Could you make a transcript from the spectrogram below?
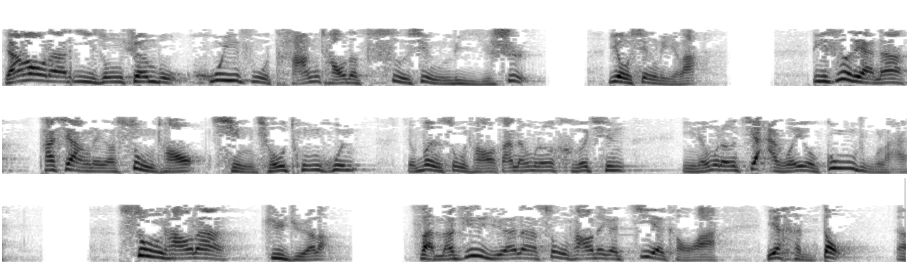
然后呢，懿宗宣布恢复唐朝的赐姓李氏，又姓李了。第四点呢，他向这个宋朝请求通婚，就问宋朝咱能不能和亲，你能不能嫁过一个公主来？宋朝呢拒绝了。怎么拒绝呢？宋朝这个借口啊也很逗啊。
